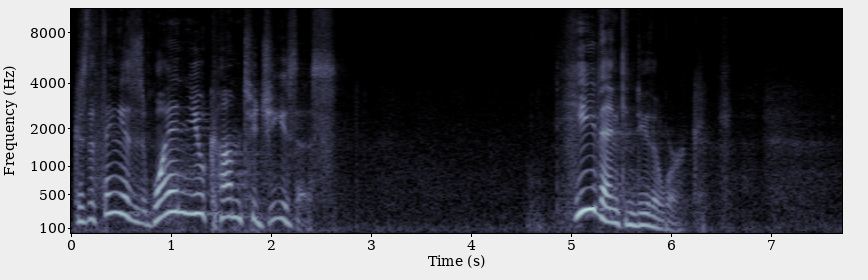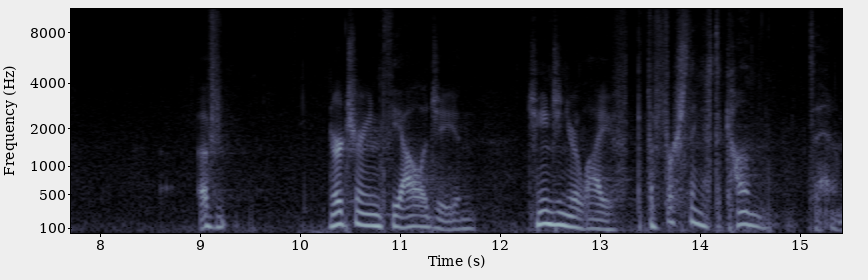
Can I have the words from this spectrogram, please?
Because the thing is, when you come to Jesus, he then can do the work of nurturing theology and changing your life. But the first thing is to come to him.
